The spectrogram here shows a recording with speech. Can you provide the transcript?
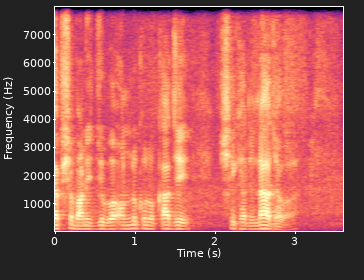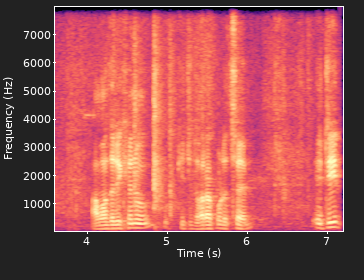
ব্যবসা বাণিজ্য বা অন্য কোনো কাজে সেখানে না যাওয়া। আমাদের এখানেও কিছু ধরা পড়েছে। এটির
